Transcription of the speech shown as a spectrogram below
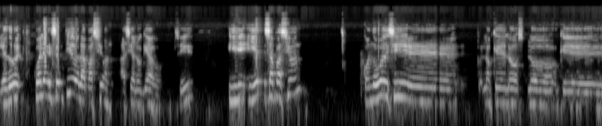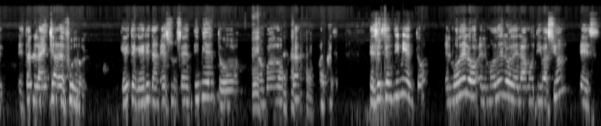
Le doy, ¿Cuál es el sentido de la pasión hacia lo que hago? ¿sí? Y, y esa pasión, cuando vos decís, eh, los, que, los, los que están en la hinchada de fútbol, que viste que gritan, es un sentimiento, Sí. no puedo buscar. Bueno, ese sentimiento, el modelo, el modelo de la motivación es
